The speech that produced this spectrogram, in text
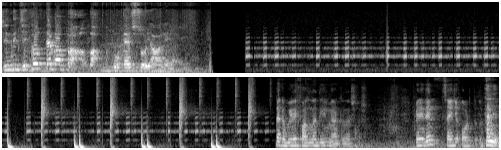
Şimdi çiğ köfte baba. Bak bu efso yani. Bir dakika böyle fazla değil mi arkadaşlar? Ben neden sadece orta... Hani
